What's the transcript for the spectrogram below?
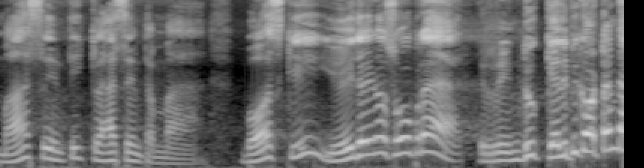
మాస్ ఏంటి క్లాస్ ఏంటమ్మా? బాస్కి ఏదైనా సూపరా? రెండు కలిపి కొట్టండి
